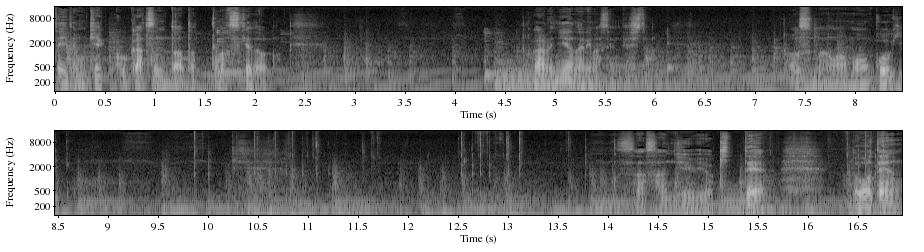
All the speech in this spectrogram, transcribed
ていても結構ガツンと当たってますけどファールにはなりませんでした。オスマンは猛抗議。さあ30秒切って。同点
